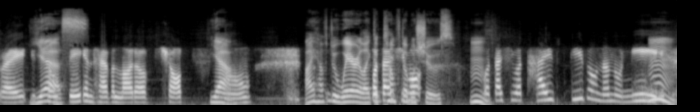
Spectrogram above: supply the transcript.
right? It's Yes. so big and have a lot of shops. Yeah. You know? I have to wear like a 私 comfortable も shoes うん私はタイスピードなのに、うん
